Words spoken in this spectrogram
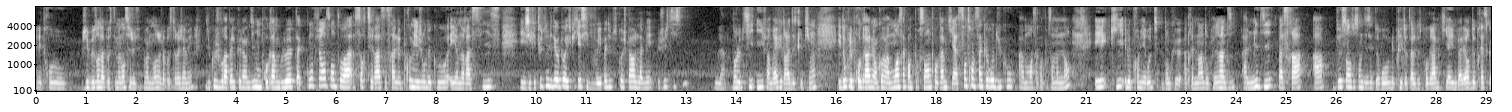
elle est trop. J'ai besoin de la poster maintenant, si je la fais pas maintenant, je la posterai jamais. Du coup, je vous rappelle que lundi, mon programme Glow Up, ta confiance en toi, sortira. Ce sera le premier jour de cours et il y en aura 6. Et j'ai fait toute une vidéo pour expliquer, si vous voyez pas du tout de quoi je parle, je la mets juste ici là, dans le petit i, enfin bref, et dans la description. Et donc le programme est encore à moins 50%, programme qui est à 135 euros du coup, à moins 50% maintenant, et qui le 1er août, donc euh, après-demain, donc lundi à midi, passera à 277 euros le prix total de ce programme qui a une valeur de presque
